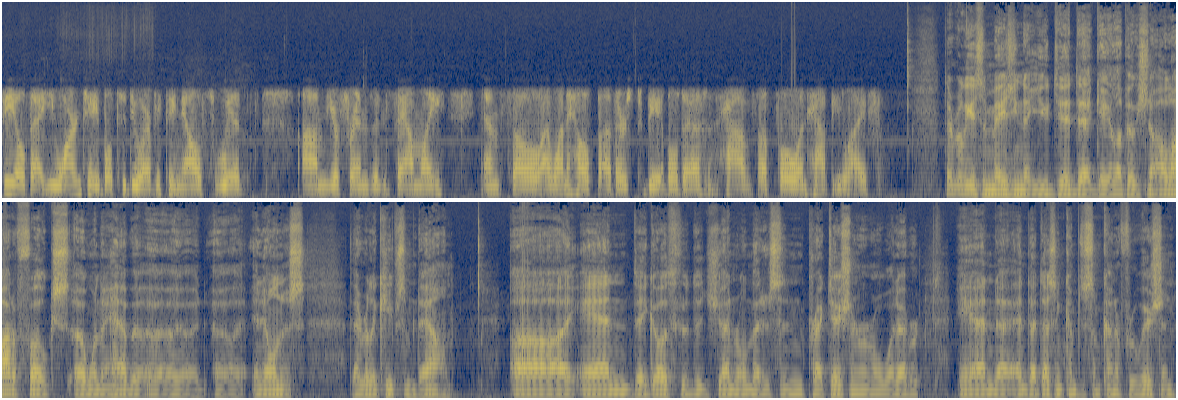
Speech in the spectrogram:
feel that you aren't able to do everything else with um, your friends and family. And so I want to help others to be able to have a full and happy life. That really is amazing that you did that, Gayla. Because you know, a lot of folks, uh, when they have a, a, a, an illness that really keeps them down, uh, and they go through the general medicine practitioner or whatever, and uh, and that doesn't come to some kind of fruition,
